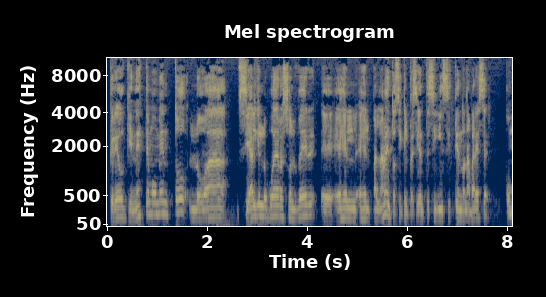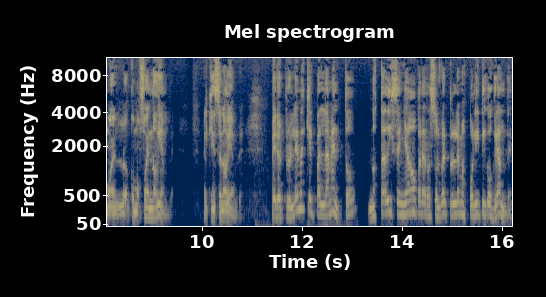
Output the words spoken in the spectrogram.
creo que en este momento lo va, si alguien lo puede resolver, eh, es, el, es el Parlamento, así que el presidente sigue insistiendo en aparecer, como, como fue en noviembre, el 15 de noviembre. Pero el problema es que el Parlamento no está diseñado para resolver problemas políticos grandes.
